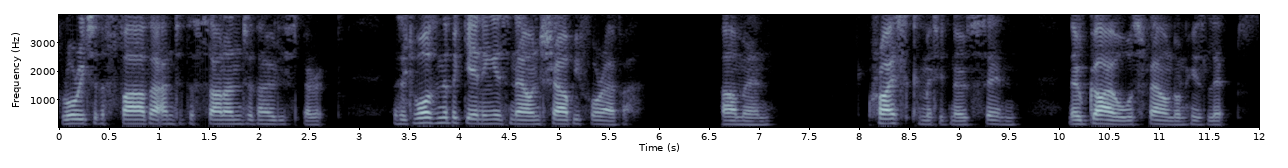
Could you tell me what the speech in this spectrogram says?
Glory to the Father, and to the Son, and to the Holy Spirit, as it was in the beginning, is now, and shall be for ever. Amen. Christ committed no sin, no guile was found on his lips.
